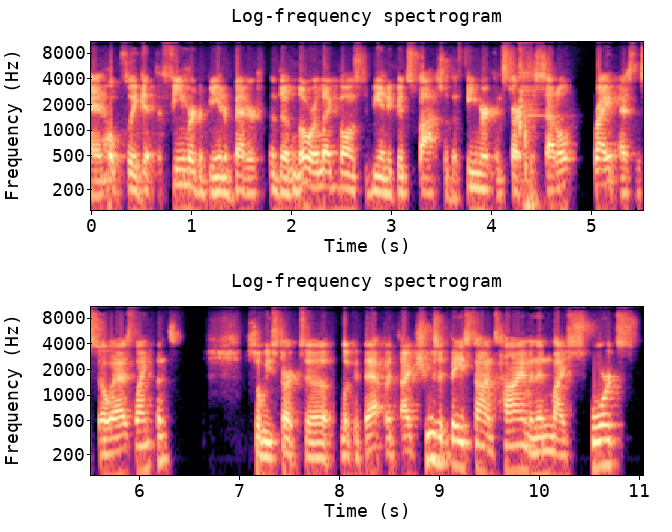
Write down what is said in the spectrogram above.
and hopefully get the femur to be in a better, the lower leg bones to be in a good spot, so the femur can start to settle right as the psoas lengthens. So we start to look at that. But I choose it based on time. And then my sports,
